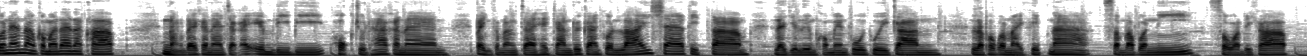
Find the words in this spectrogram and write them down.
ก็แนะนำกันมาได้นะครับ หนังได้คะแนนจาก IMDB 6.5 คะแนน เป็นกำลังใจให้กันด้วยการกดไลค์แชร์ติดตาม และอย่าลืมคอมเมนต์พูดคุยกัน แล้วพบกันใหม่คลิปหน้าสำหรับวันนี้ สวัสดีครับ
